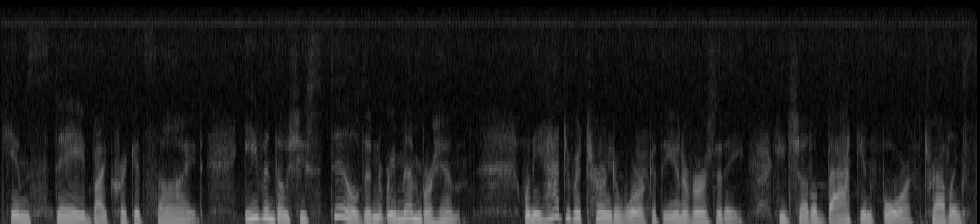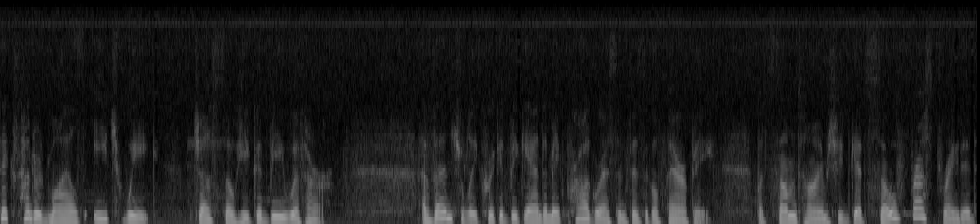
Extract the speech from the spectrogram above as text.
Kim stayed by Cricket's side, even though she still didn't remember him. When he had to return to work at the university, he'd shuttle back and forth, traveling 600 miles each week just so he could be with her. Eventually, Cricket began to make progress in physical therapy, but sometimes she'd get so frustrated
